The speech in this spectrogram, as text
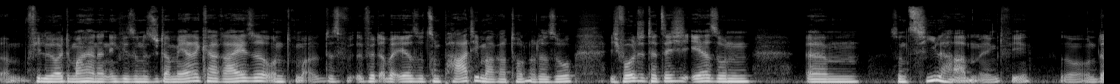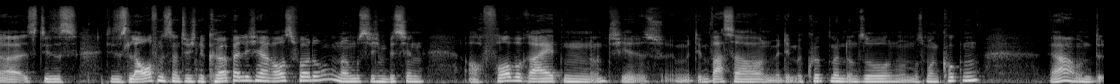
ähm, viele Leute machen ja dann irgendwie so eine Südamerika-Reise und das wird aber eher so zum Party-Marathon oder so. Ich wollte tatsächlich eher so ein, ähm, so ein Ziel haben irgendwie. So, und da ist dieses, dieses Laufen ist natürlich eine körperliche Herausforderung. Man muss sich ein bisschen auch vorbereiten und hier das mit dem Wasser und mit dem Equipment und so muss man gucken. Ja, und äh,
